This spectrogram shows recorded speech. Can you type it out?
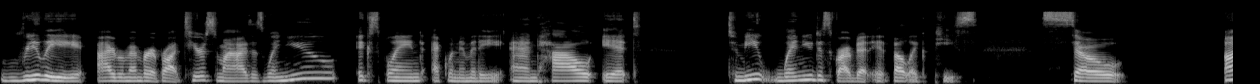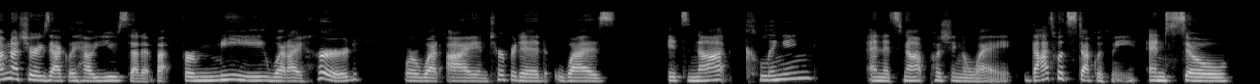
really, I remember it brought tears to my eyes is when you explained equanimity and how it, to me, when you described it, it felt like peace. So I'm not sure exactly how you said it, but for me, what I heard or what I interpreted was it's not clinging and it's not pushing away. That's what stuck with me. And so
